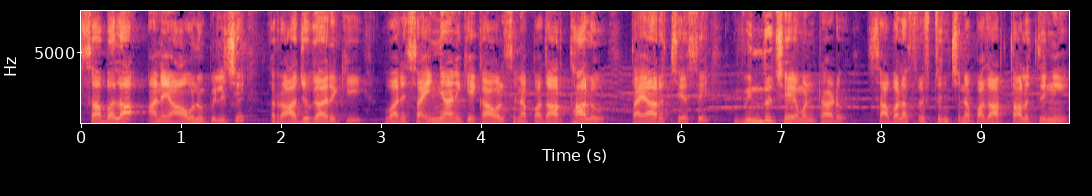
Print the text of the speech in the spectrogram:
సబల అనే ఆవును పిలిచి రాజుగారికి వారి సైన్యానికి కావలసిన పదార్థాలు తయారు చేసి విందు చేయమంటాడు. సబల సృష్టించిన పదార్థాలు తిని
